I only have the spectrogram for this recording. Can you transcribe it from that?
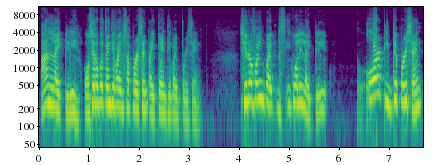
unlikely. O 0.25 sa percent ay 25%. 0.5 that's equally likely. Or 50%.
